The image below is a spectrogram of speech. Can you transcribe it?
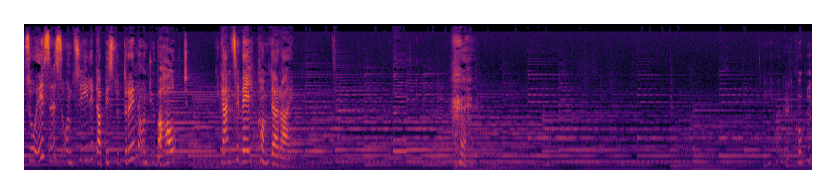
So ist es und Seele, da bist du drin und überhaupt, die ganze Welt kommt da rein. gucken.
